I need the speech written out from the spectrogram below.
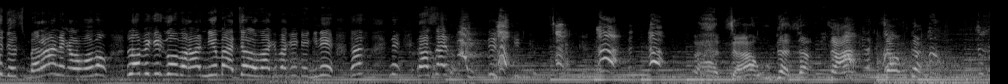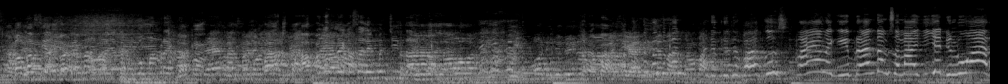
Lo jangan sembarangan ya kalau ngomong. Lo pikir gue bakalan diem aja lo pakai-pakai kayak gini? Hah? Nih, rasain. Ah, ah. Ah, Za, udah, Za, Za, Za, udah. Bapak siap, bagaimana melanjutkan hubungan mereka? Apakah mereka saling mencintai? Teman-teman, ada berita bagus. Raya lagi berantem sama Ajinya di luar.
